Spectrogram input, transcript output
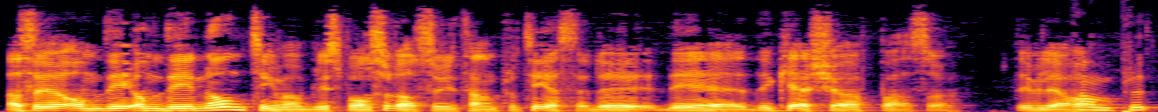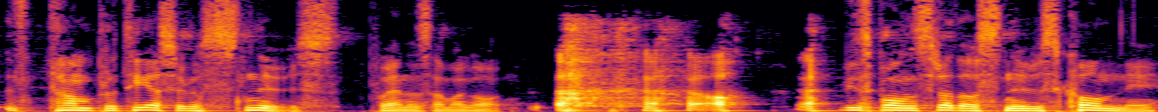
Alltså om det, om det är någonting man blir sponsrad av så är det tandproteser det, det, det kan jag köpa alltså Det vill jag ha Tandpro tandproteser och snus på en och samma gång. ja. Vi är sponsrade av Snus-Conny.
